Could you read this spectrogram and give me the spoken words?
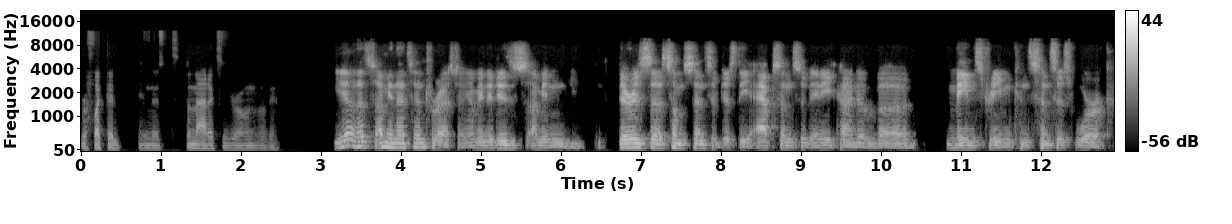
reflected in the thematics of your own movie. Yeah, that's. I mean, that's interesting. I mean, it is. I mean, there is uh, some sense of just the absence of any kind of uh, mainstream consensus work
